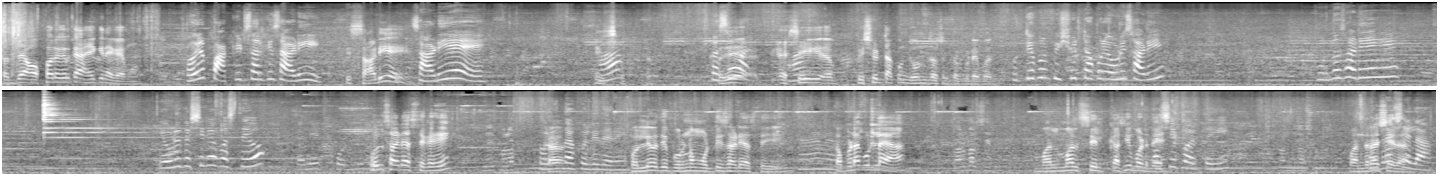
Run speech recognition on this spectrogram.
सध्या ऑफर वगैरे काय आहे की नाही काय मग? होईल पाकिट सारखी साडी. ही साडी आहे? साडी आहे. हा? कसं म्हणजे अशी पिशवीत टाकून घेऊन जाऊ शकतो कुठे पण. कुठे पण पिशवीत टाकून एवढी साडी? पूर्ण साडी आहे ही? एवढी कशी काय बसते हो? फुल साडी असते का ही? खोलून दाखवली त्याने. खोलली होती पूर्ण मोठी साडी असते ही. कपडा कुठला आहे हा? मलमल सिल्क. कशी पडते? कशी पडते ही? पंधराशेला. पंधराशेला.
